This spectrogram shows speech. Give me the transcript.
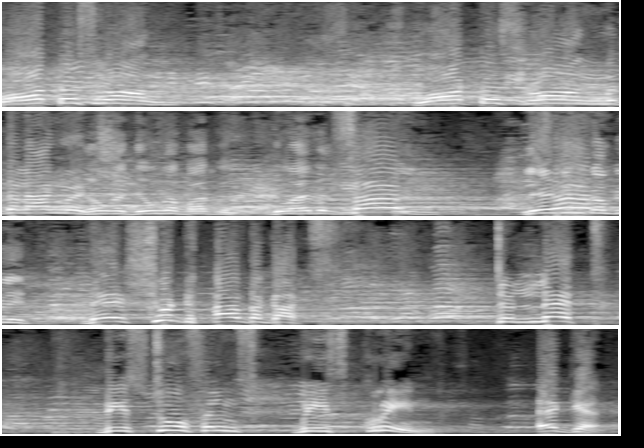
What is wrong? What is wrong with the language? Sir, let him complete. They should have the guts to let these two films be screened again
